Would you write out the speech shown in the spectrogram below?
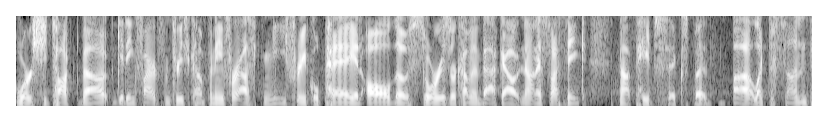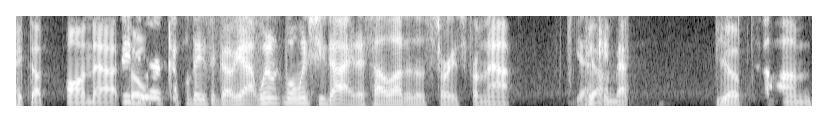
where she talked about getting fired from Three's Company for asking for equal pay, and all those stories are coming back out now. And I saw, I think, not page six, but uh, like the Sun picked up on that. They so were a couple days ago. Yeah. When well when she died, I saw a lot of those stories from that. Yeah, Yeah. came back. yep, Um,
